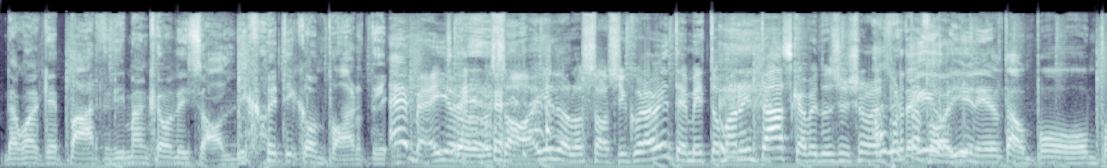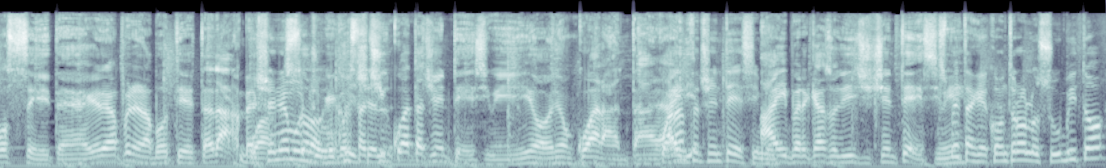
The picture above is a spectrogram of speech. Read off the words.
da qualche parte, ti mancano dei soldi di come ti comporti. Eh beh, io non lo so, io non lo so. Sicuramente metto mano in tasca, vedo se c'è nel portafoglio. Io, io in realtà ho un po', un po sete, eh, devo prendere una bottiglietta d'acqua. Beh, scendiamo Solo giù. che costa 50 centesimi, io ne ho 40. 40 hai, centesimi. Hai per caso 10 centesimi? Aspetta che controllo subito.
